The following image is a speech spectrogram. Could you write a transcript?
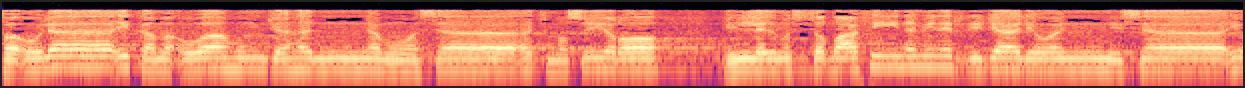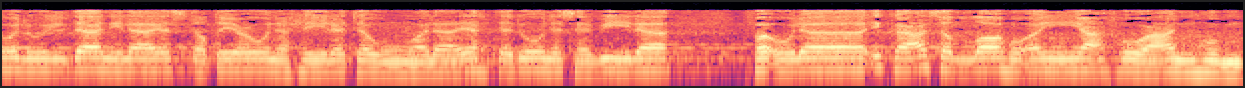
فأولئك مأواهم جهنم وساءت مصيرا. إلا المستضعفين من الرجال والنساء والولدان لا يستطيعون حيلة ولا يهتدون سبيلا فأولئك عسى الله أن يعفو عنهم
